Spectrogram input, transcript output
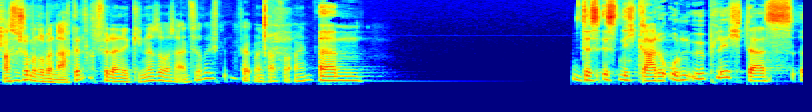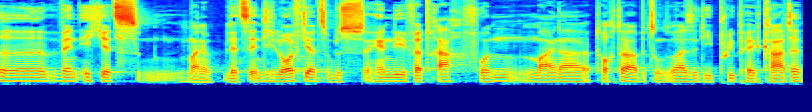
Hast du schon mal drüber nachgedacht, für deine Kinder sowas einzurichten? Fällt mir gerade so ein. Ähm, das ist nicht gerade unüblich, dass äh, wenn ich jetzt, meine, letztendlich läuft ja zum Handyvertrag von meiner Tochter beziehungsweise die Prepaid-Karte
